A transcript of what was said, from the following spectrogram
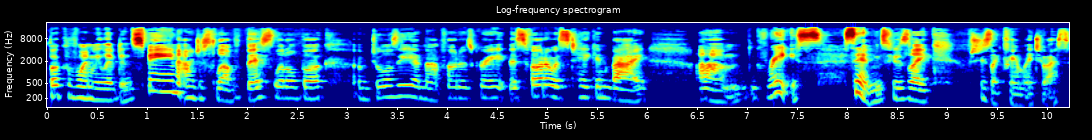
Book of When We Lived in Spain. I just love this little book of Julesy and that photo is great. This photo was taken by um, Grace Sims, who's like, she's like family to us.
